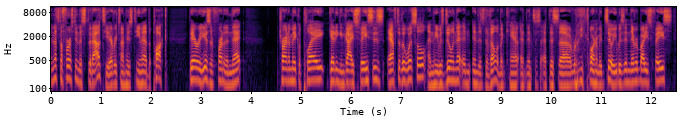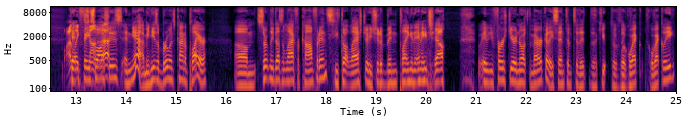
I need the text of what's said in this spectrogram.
and that's the first thing that stood out to you. Every time his team had the puck, there he is in front of the net, trying to make a play, getting in guys' faces after the whistle, and he was doing that in, in this development camp at, at this, at this uh, rookie tournament too. He was in everybody's face, I getting like face sound of that. washes, and yeah, I mean he's a Bruins kind of player. Um, certainly doesn't lack for confidence. He thought last year he should have been playing in the NHL. In his first year in North America, they sent him to the the, to the Quebec, Quebec League.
